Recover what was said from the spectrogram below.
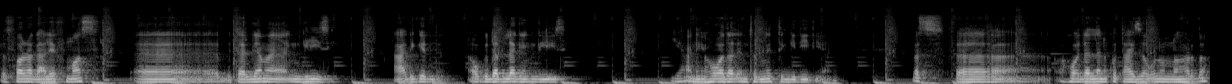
تتفرج عليه في مصر. آه، بترجمة إنجليزي عادي جدا أو بدبلجة إنجليزي. يعني هو ده الإنترنت الجديد يعني. بس فهو ده اللي أنا كنت عايز أقوله النهاردة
